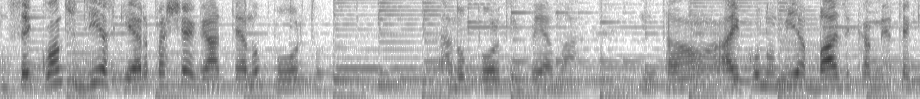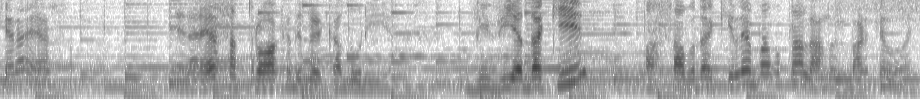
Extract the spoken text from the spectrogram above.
não sei quantos dias que era para chegar até no porto, lá no porto em Cuiabá. Então a economia basicamente aqui era essa, era essa troca de mercadoria. Vivia daqui, passava daqui e levava para lá nos bartelões.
